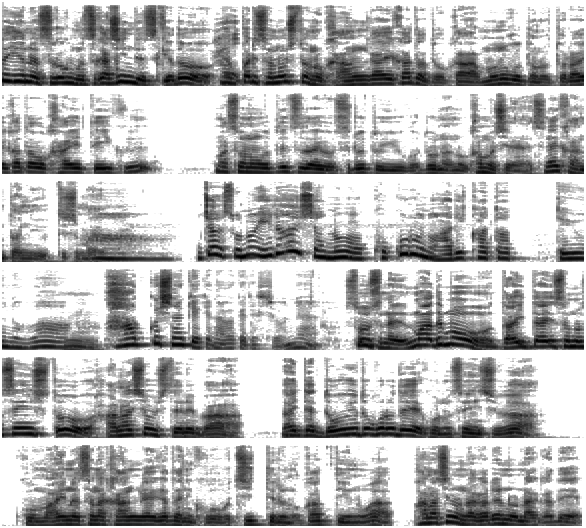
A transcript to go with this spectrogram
で言うのはすごく難しいんですけど、はい、やっぱりその人の考え方とか、物事の捉え方を変えていく、まあそのお手伝いをするということなのかもしれないですね、簡単に言ってしまえば。じゃあその依頼者の心のあり方ってっていうのは、把握しなきゃいけないわけですよね。そうですね。まあでも、大体その選手と話をしてれば、大体どういうところでこの選手がこうマイナスな考え方にこう陥ってるのかっていうのは、話の流れの中で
